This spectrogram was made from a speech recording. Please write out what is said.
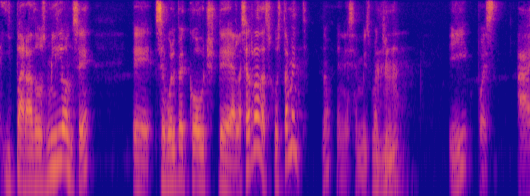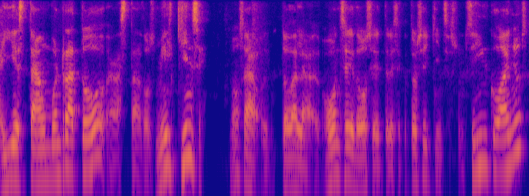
Y para 2011 eh, se vuelve coach de alas cerradas, justamente, ¿no? En ese mismo equipo. Y pues ahí está un buen rato hasta 2015, ¿no? O sea, toda la 11, 12, 13, 14 y 15. Son cinco años,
